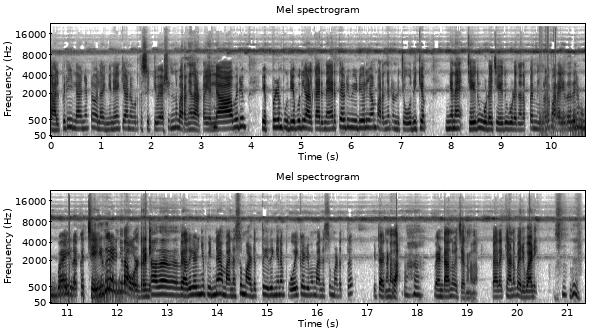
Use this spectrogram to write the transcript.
താല്പര്യം ഇല്ലാഞ്ഞിട്ടോ അല്ല ഇങ്ങനെയൊക്കെയാണ് ഇവിടുത്തെ സിറ്റുവേഷൻ എന്ന് പറഞ്ഞതാട്ടോ. എല്ലാവരും എപ്പോഴും പുതിയ പുതിയ ആൾക്കാർ നേരത്തെ ഒരു വീഡിയോയിൽ ഞാൻ പറഞ്ഞിട്ടുണ്ട് ചോദിക്കും ഇങ്ങനെ ചെയ്തുകൂടെ ചെയ്തുകൂടെ അപ്പം നിങ്ങൾ പറയുന്നതിന് മുമ്പേ ഇതൊക്കെ ചെയ്തു കഴിഞ്ഞതാ ഓൾറെഡി അപ്പം അത് കഴിഞ്ഞ് പിന്നെ മനസ്സ് മടുത്ത് ഇതിങ്ങനെ പോയി കഴിയുമ്പോൾ മനസ്സ് മടുത്ത് ഇട്ടേക്കണതാ. വേണ്ടാന്ന് വെച്ചേക്കണതാ. അപ്പം അതൊക്കെയാണ് പരിപാടി.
